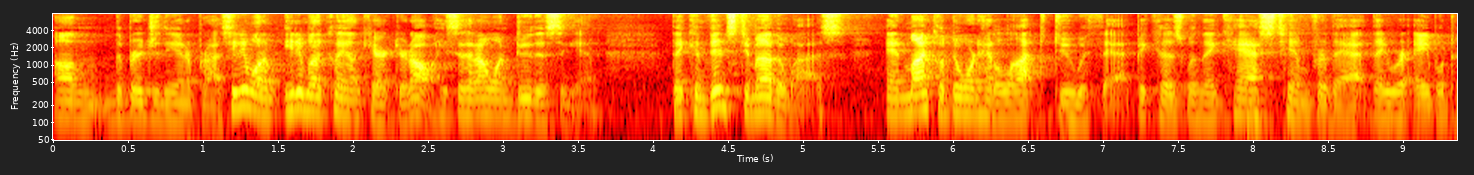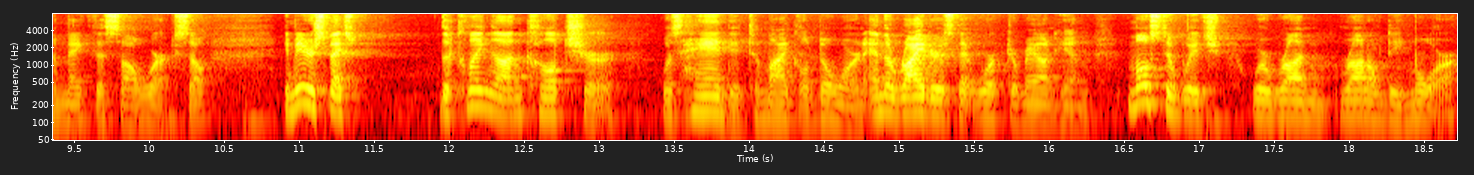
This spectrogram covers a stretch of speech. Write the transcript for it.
on the bridge of the Enterprise. He didn't want him, he didn't want a Klingon character at all. He said, I don't want to do this again. They convinced him otherwise, and Michael Dorn had a lot to do with that because when they cast him for that, they were able to make this all work. So, in many respects, the Klingon culture was handed to Michael Dorn and the writers that worked around him, most of which were Ron, Ronald D. Moore.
